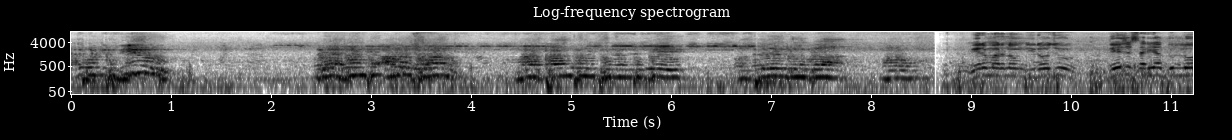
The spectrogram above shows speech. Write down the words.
అటువంటి వీరుడు మరి అటువంటి అమర జవాను మన ప్రాంతం నుంచి ఉన్నందుకు మన తల్లిదండ్రులు కూడా మనం వీరమరణం ఈరోజు దేశ సరిహద్దుల్లో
